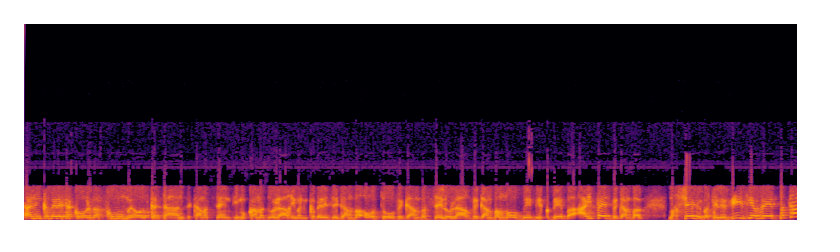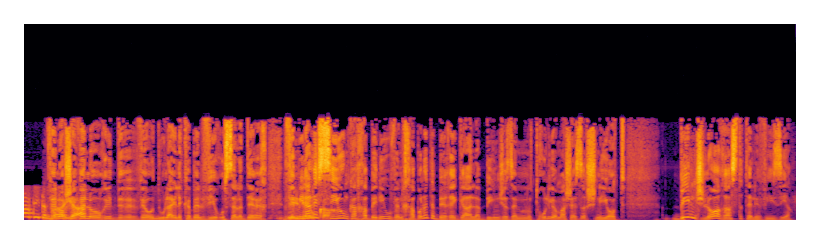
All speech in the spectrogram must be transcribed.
אני מקבל את הכל, והסכום הוא מאוד קטן, זה כמה סנטים או כמה דולרים, אני מקבל את זה גם באוטו, וגם בסלולר, וגם באייפד, וגם במחשב ובטלוויזיה, ופתרתי את הבעיה. ולא שווה להוריד ועוד אולי לקבל וירוס על הדרך. ומילה לסיום, ככה ביני ובינך, בוא נדבר רגע על הבינג' הזה, נותרו לי ממש עשר שניות. בינג' לא הרס את הטלוויזיה?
